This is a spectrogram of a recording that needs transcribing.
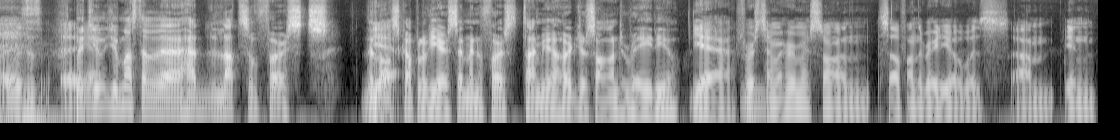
it is, uh, But yeah. you you must have uh, had lots of firsts the Yeah. last couple of years. I mean, the first time you heard your song on the radio. Yeah, first Mm. time I heard my song self on the radio was um in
